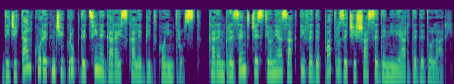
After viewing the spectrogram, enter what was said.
Digital Currency Group deține Garaiscale Bitcoin Trust, care în prezent gestionează active de 46 de miliarde de dolari.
